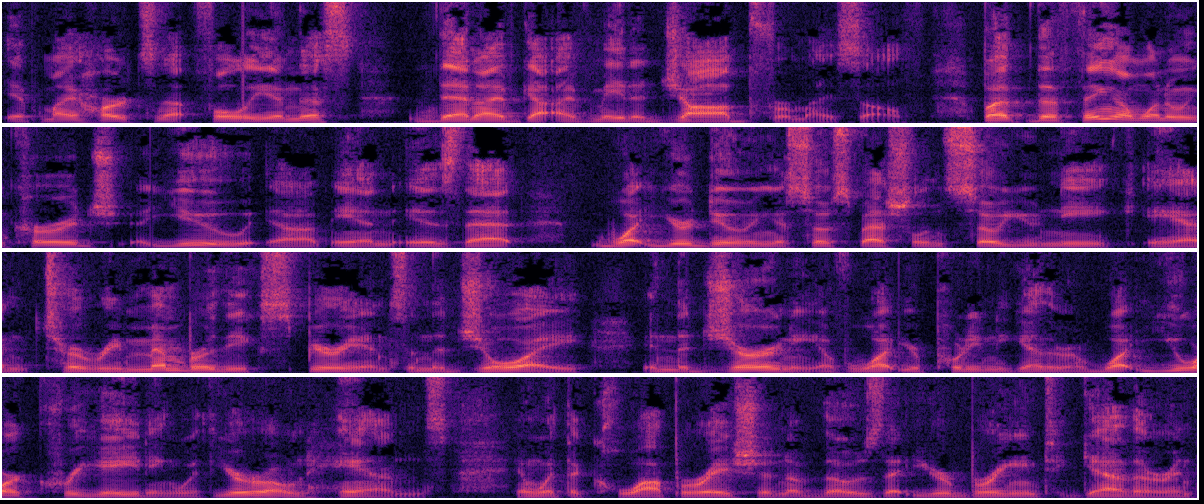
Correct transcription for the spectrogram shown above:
If my heart's not fully in this, then I've got I've made a job for myself. But the thing I want to encourage you uh, in is that what you're doing is so special and so unique, and to remember the experience and the joy in the journey of what you're putting together and what you are creating with your own hands and with the cooperation of those that you're bringing together. And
